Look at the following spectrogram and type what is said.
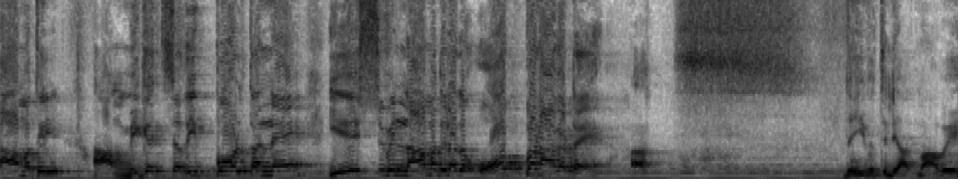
നാമത്തിൽ ആ മികച്ചത് ഇപ്പോൾ തന്നെ യേശുവിൻ നാമത്തിൽ അത് ഓപ്പൺ ആകട്ടെ. ദൈവത്തിന്റെ ആത്മാവേ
